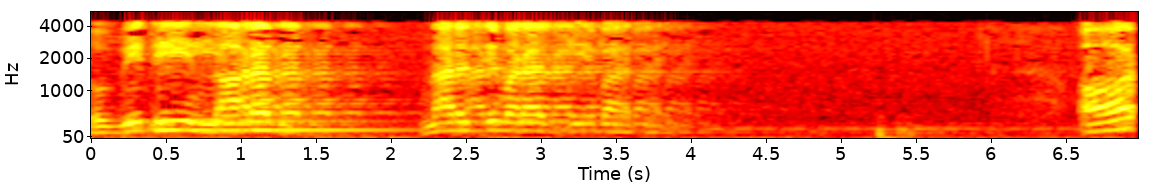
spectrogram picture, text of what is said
तो विधि नारद नारद जी महाराज की ये बात है। और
